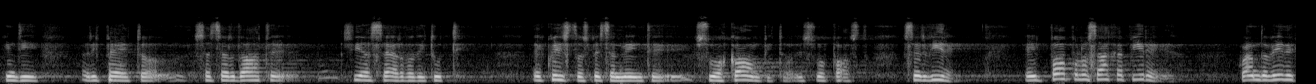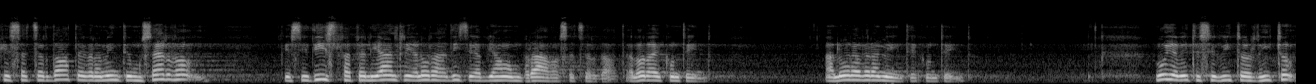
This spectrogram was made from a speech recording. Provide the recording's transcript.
Quindi, ripeto, il sacerdote sia servo di tutti. E questo specialmente il suo compito, il suo posto, servire. E il popolo sa capire quando vede che il sacerdote è veramente un servo che si disfa per gli altri, allora dice abbiamo un bravo sacerdote, allora è contento, allora veramente è contento. Voi avete seguito il rito,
